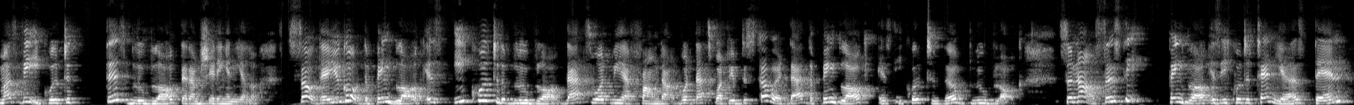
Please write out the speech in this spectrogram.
must be equal to this blue block that I'm shading in yellow. So there you go. The pink block is equal to the blue block. That's what we have found out. What That's what we've discovered that the pink block is equal to the blue block. So now since the pink block is equal to 10 years then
